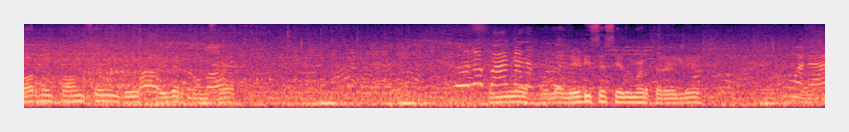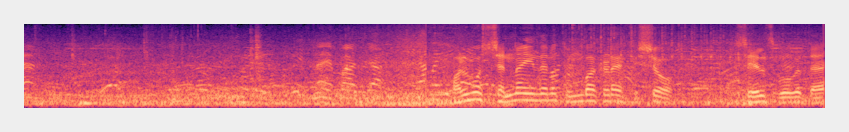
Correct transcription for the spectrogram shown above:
ನಾರ್ಮಲ್ ಪ್ರಾನ್ಸು ಇದು ಟೈಗರ್ ಪ್ರಾನ್ಸು ಎಲ್ಲ ಲೇಡೀಸೇ ಸೇಲ್ ಮಾಡ್ತಾರೆ ಇಲ್ಲಿ. ಆಲ್ಮೋಸ್ಟ್ ಚೆನ್ನೈಯಿಂದಲೂ ತುಂಬ ಕಡೆ ಫಿಶ್ಶು ಸೇಲ್ಸ್ಗೆ ಹೋಗುತ್ತೆ.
